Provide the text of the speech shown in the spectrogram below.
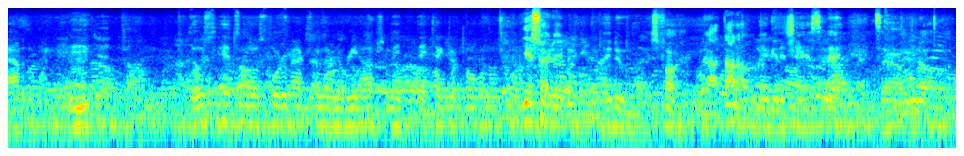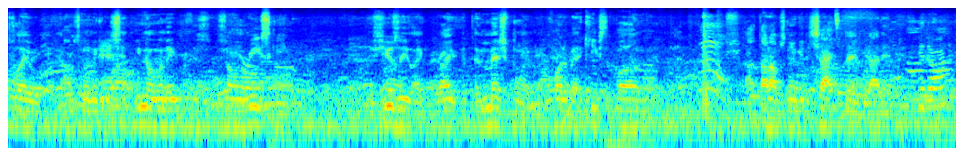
out of the one game. You did. Um, those hits on those quarterbacks when they're in the read option, they, they take their toll on those. Guys? Yes, sir, they do. They do. It's fun. You know, I thought I was going to get a chance today to, um, you know, play. I was going to get a chance. You know, when they this zone read scheme, it's usually like right at the mesh point. The quarterback keeps the ball. I thought I was going to get a shot today, but I didn't. Yeah, there aren't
